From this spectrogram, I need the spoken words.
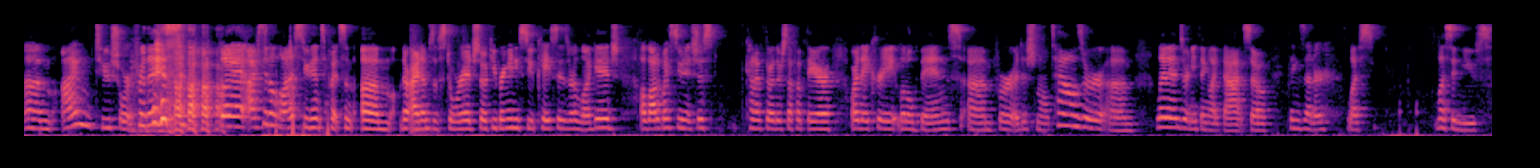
um, I'm too short for this, but I've seen a lot of students put some um, their items of storage. So if you bring any suitcases or luggage, a lot of my students just kind of throw their stuff up there, or they create little bins um, for additional towels or um, linens or anything like that. So things that are less less in use.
